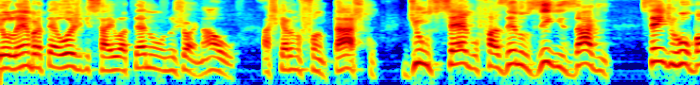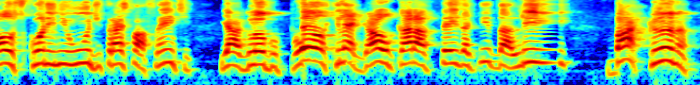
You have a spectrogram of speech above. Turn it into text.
eu lembro até hoje que saiu até no, no jornal, acho que era no Fantástico, de um cego fazendo zigue-zague, sem derrubar os cones nenhum de trás para frente, e a Globo, pô, que legal, o cara fez aqui dali, bacana.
